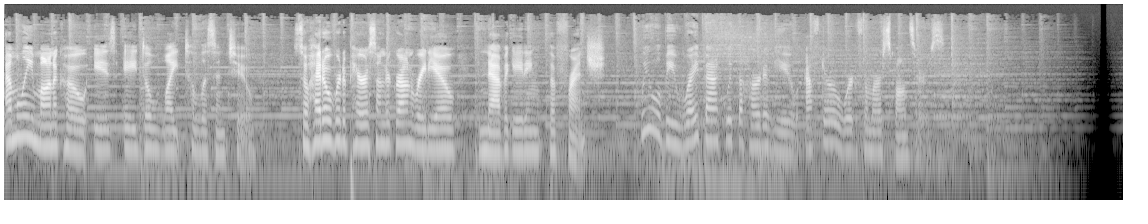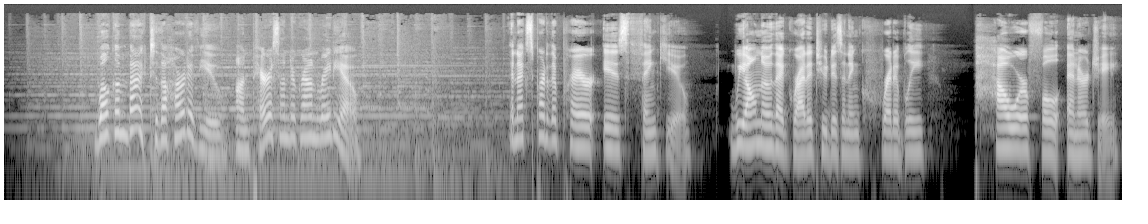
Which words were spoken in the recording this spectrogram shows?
Emily Monaco is a delight to listen to. So head over to Paris Underground Radio, Navigating the French. We will be right back with the heart of you after a word from our sponsors. Welcome back to the heart of you on Paris Underground Radio. The next part of the prayer is thank you. We all know that gratitude is an incredibly powerful energy.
